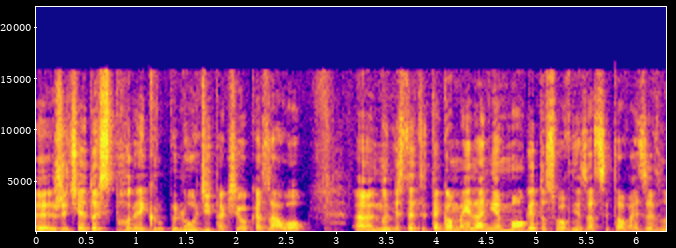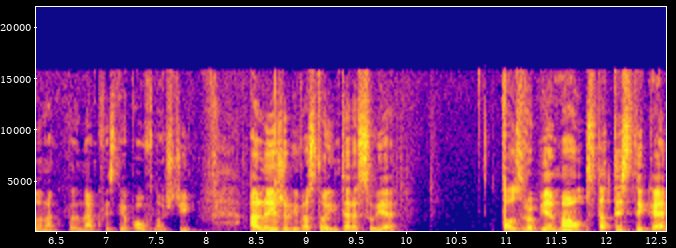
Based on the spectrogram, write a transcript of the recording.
e, życie dość sporej grupy ludzi, tak się okazało. No niestety tego maila nie mogę dosłownie zacytować ze względu na, na kwestię poufności, ale jeżeli Was to interesuje, to zrobiłem małą statystykę,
